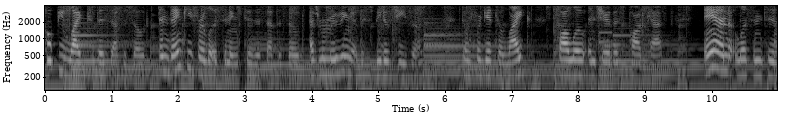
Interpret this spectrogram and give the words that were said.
Hope you liked this episode, and thank you for listening to this episode as we're moving at the speed of Jesus. Don't forget to like, follow, and share this podcast, and listen to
